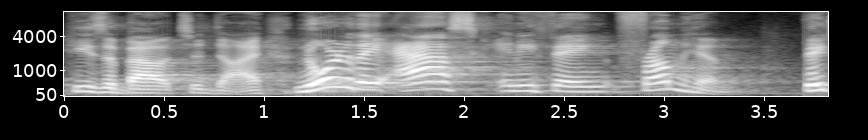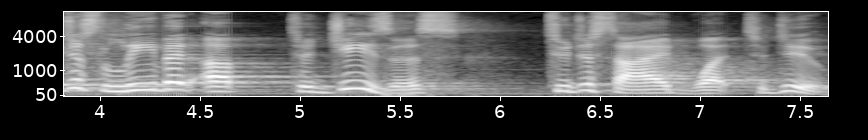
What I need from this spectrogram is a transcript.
he's about to die, nor do they ask anything from him. They just leave it up to Jesus to decide what to do.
